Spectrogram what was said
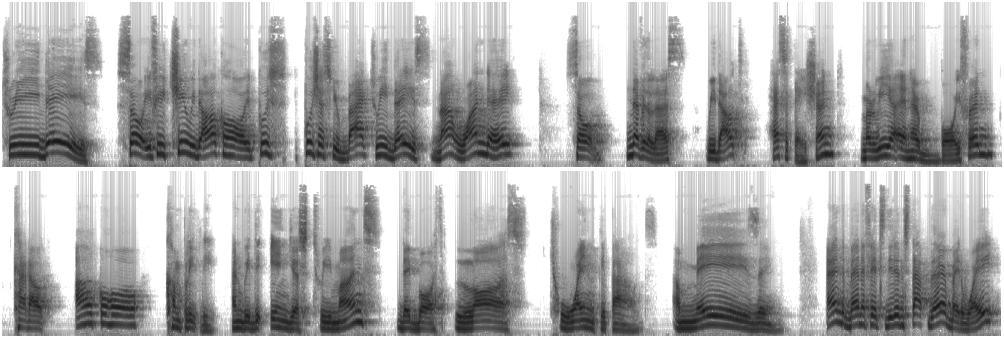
three days. So if you cheat with alcohol, it push, pushes you back three days, not one day. So nevertheless, without hesitation, Maria and her boyfriend cut out alcohol completely. And within just three months, they both lost 20 pounds. Amazing. And the benefits didn't stop there, by the way.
